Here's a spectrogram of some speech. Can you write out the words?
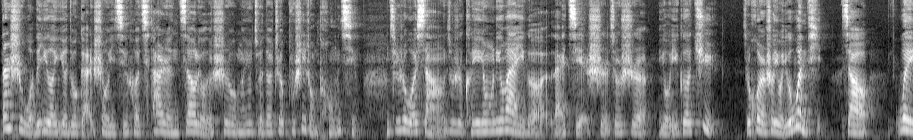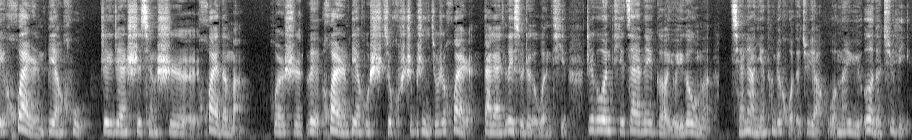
但是我的一个阅读感受，以及和其他人交流的是，我们又觉得这不是一种同情。其实我想，就是可以用另外一个来解释，就是有一个剧，就或者说有一个问题叫。为坏人辩护这件事情是坏的吗？或者是为坏人辩护是就是不是你就是坏人？大概类似于这个问题。这个问题在那个有一个我们前两年特别火的剧叫《我们与恶的距离》，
